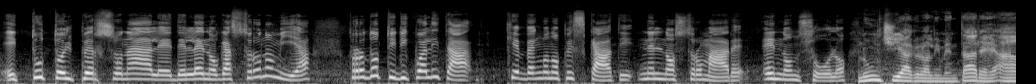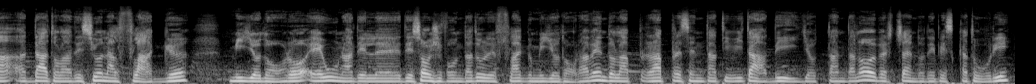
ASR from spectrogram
e tutto il personale dell'enogastronomia, prodotti di qualità che vengono pescati nel nostro mare e non solo. L'UNCI agroalimentare ha dato l'adesione al FLAG Miglio d'Oro, è delle, dei soci fondatori del FLAG Miglio d'Oro, avendo la rappresentatività degli 89% dei pescatori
